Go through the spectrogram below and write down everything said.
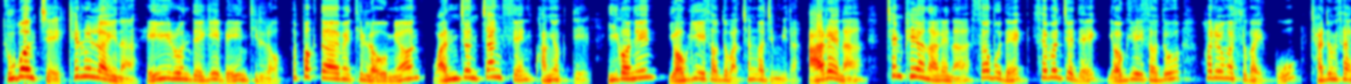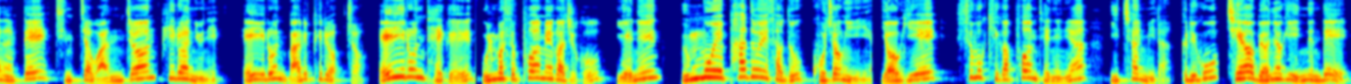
두 번째, 캐롤라이나 에이론 덱의 메인 딜러. 흡박 다음에 딜 넣으면 완전 짱센 광역 딜. 이거는 여기에서도 마찬가지입니다. 아레나, 챔피언 아레나, 서브 덱, 세 번째 덱, 여기에서도 활용할 수가 있고, 자동 사냥 때 진짜 완전 필요한 유닛. 에이론 말이 필요 없죠. 에이론 덱은 울머스 포함해가지고 얘는 음모의 파도에서도 고정이에요. 여기에 스모키가 포함되느냐 2차입니다. 그리고 제어 면역이 있는데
